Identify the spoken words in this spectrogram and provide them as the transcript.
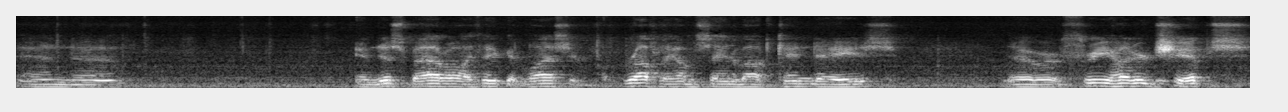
And uh, in this battle, I think it lasted roughly, I'm saying about 10 days. There were 300 ships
